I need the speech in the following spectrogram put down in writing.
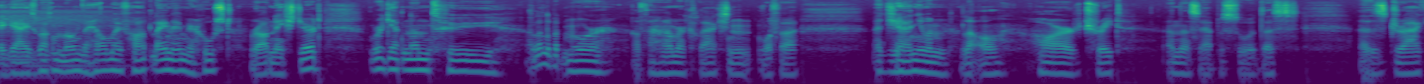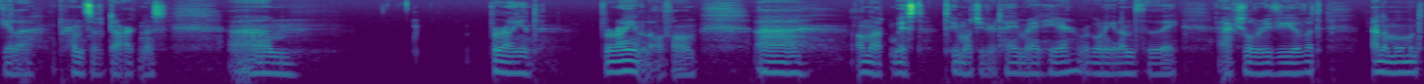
Hey guys, welcome along the Hellmouth Hotline. I'm your host, Rodney Stewart. We're getting into a little bit more of the Hammer collection with a, a genuine little horror treat in this episode. This is Dracula, Prince of Darkness. Um, brilliant, brilliant little film. Uh, I'll not waste too much of your time right here. We're going to get into the actual review of it in a moment.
